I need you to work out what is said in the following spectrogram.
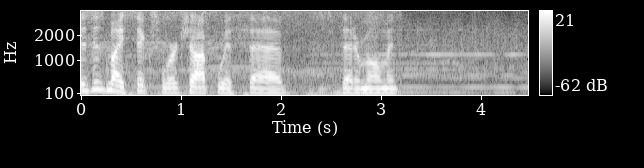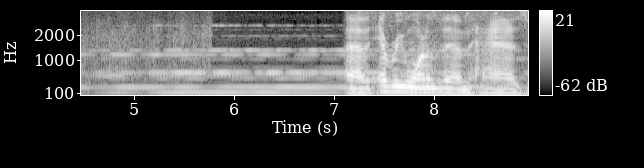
This is my sixth workshop with uh, Better Moment. Uh, every one of them has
